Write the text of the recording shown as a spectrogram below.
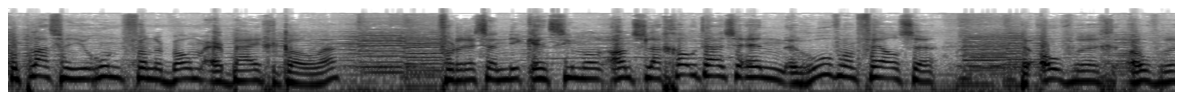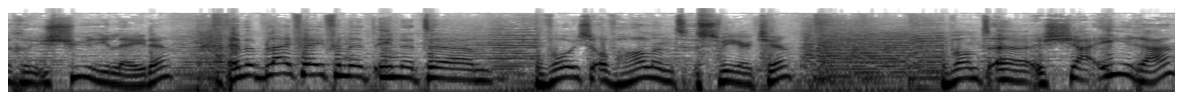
in plaats van Jeroen van der Boom erbij gekomen. Voor de rest zijn Nick en Simon Angela Groothuizen en Roel van Velsen de overige, overige juryleden. En we blijven even in het eh, Voice of Holland sfeertje. Want uh, Shaira,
